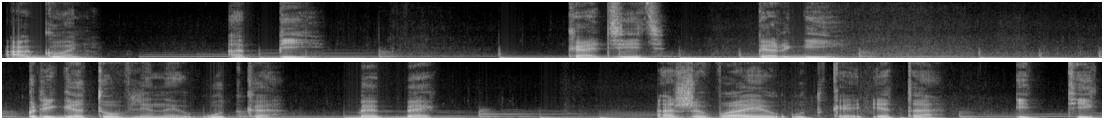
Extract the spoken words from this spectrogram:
Огонь, апи. Кадить, перги. Приготовленная утка, бебек. А живая утка – это иттик.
